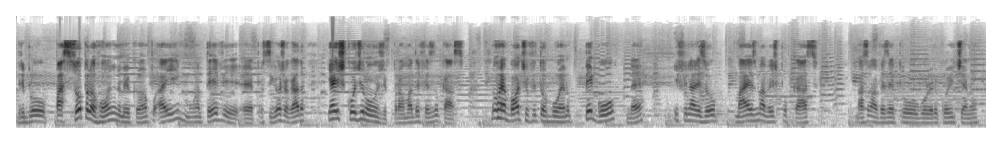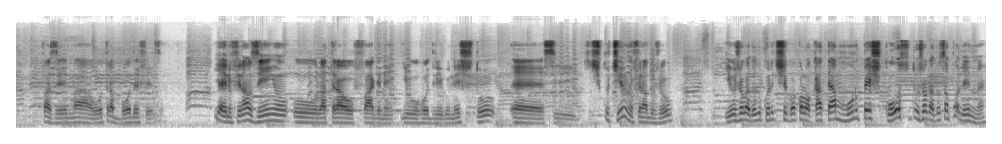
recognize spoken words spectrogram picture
driblou, passou pelo Rony no meio campo, aí manteve, é, prosseguiu a jogada e arriscou de longe para uma defesa do Cássio. No rebote, o Vitor Bueno pegou, né, e finalizou mais uma vez para o Cássio, mais uma vez aí para o goleiro corintiano fazer uma outra boa defesa. E aí no finalzinho, o lateral Fagner e o Rodrigo Nestor é, se discutiram no final do jogo. E o jogador do Corinthians chegou a colocar até a mão no pescoço do jogador São Paulino, né?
